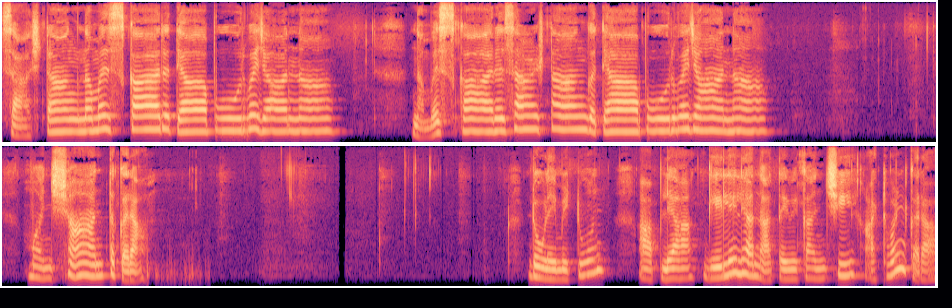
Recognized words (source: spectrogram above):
साष्टांग नमस्कार त्या पूर्वजांना. नमस्कार साष्टांग त्या पूर्वजांना. मन शांत करा. डोळे मिटून आपल्या गेलेल्या नातेवाईकांची आठवण करा.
